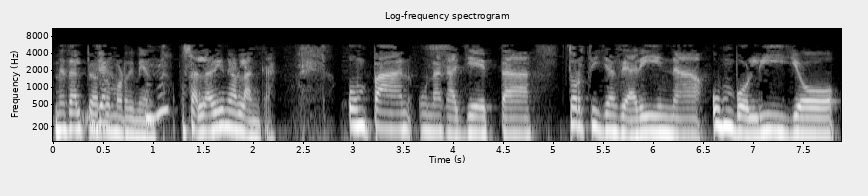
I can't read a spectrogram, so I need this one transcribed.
me da el peor Ya. remordimiento. Ujú. O sea, la harina blanca. Un pan, una galleta, tortillas de harina, un bolillo,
